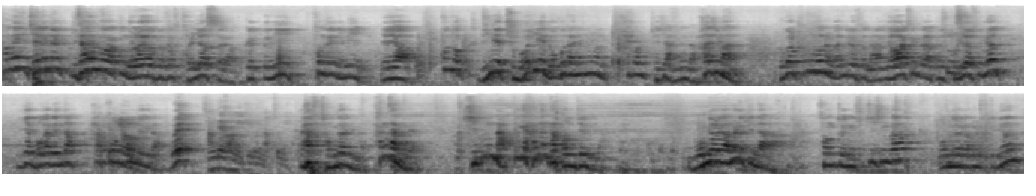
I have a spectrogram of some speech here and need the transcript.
선생님 쟤네들 이상한 거 갖고 놀아요 그래서 걸렸어요. 그랬더니 선생님이 얘야 콘돔 니네 주머니에 넣고 다니는 건 처벌되지 않는다. 하지만 그걸 풍선을 만들어서 나 여학생들 앞에서 돌렸으면 이게 뭐가 된다? 학교 학폭력. 폭력이다. 왜? 상대방이 기분 나쁘니까. 아, 정답입니다. 항상 그래. 기분 나쁘게 하면 다 범죄입니다. 모멸감을 느낀다. 성적인 수치심과 모멸감을 느끼면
